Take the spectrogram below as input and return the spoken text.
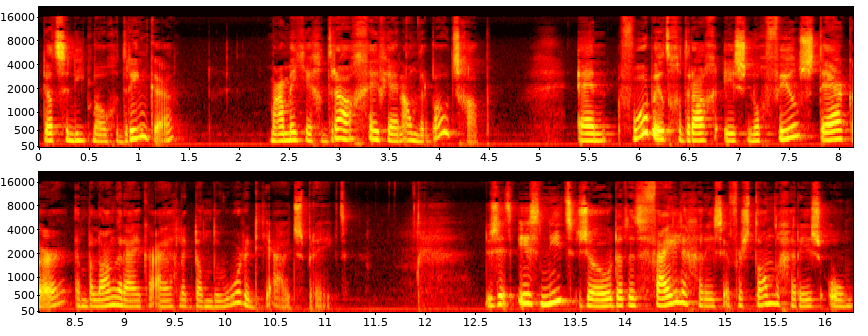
dat ze niet mogen drinken, maar met je gedrag geef jij een andere boodschap. En voorbeeldgedrag is nog veel sterker en belangrijker eigenlijk dan de woorden die je uitspreekt. Dus het is niet zo dat het veiliger is en verstandiger is om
